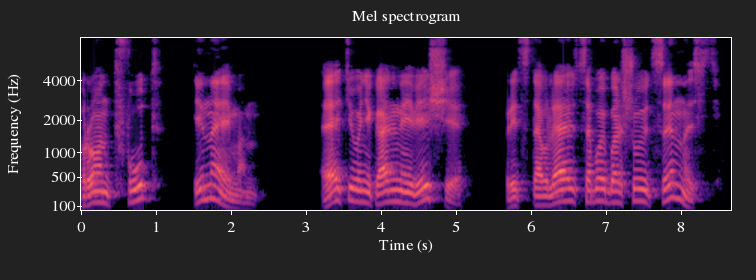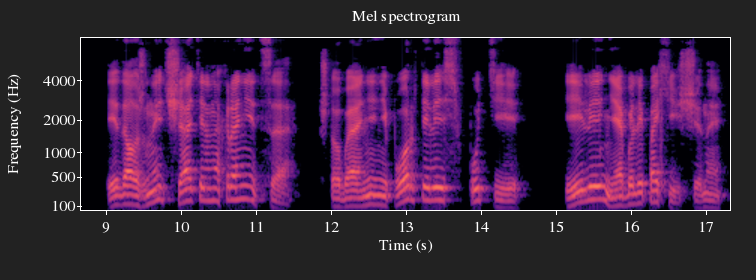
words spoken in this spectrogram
Pronto и Нейман. Эти уникальные вещи представляют собой большую ценность и должны тщательно храниться, чтобы они не портились в пути или не были похищены.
